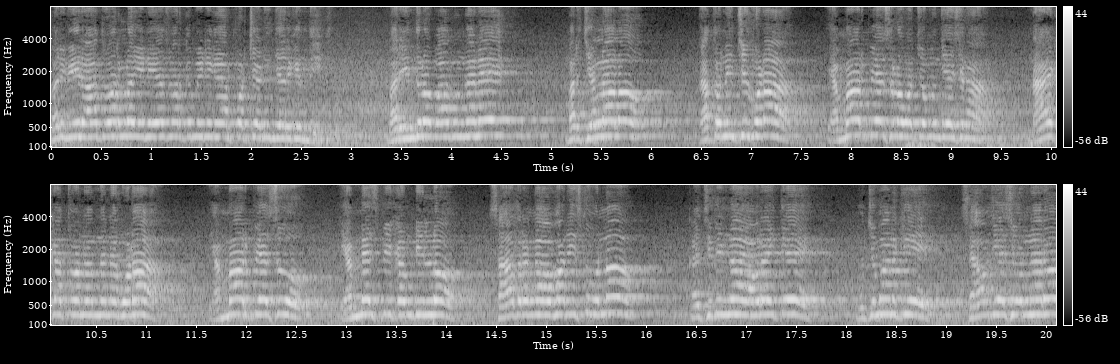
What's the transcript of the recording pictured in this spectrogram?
మరి వీరి ఆధ్వర్యంలో ఈ నియోజకవర్గ మీటింగ్ ఏర్పాటు చేయడం జరిగింది. మరి ఇందులో భాగంగానే మరి జిల్లాలో గతం నుంచి కూడా ఎంఆర్పిఎస్లో ఉద్యమం చేసిన నాయకత్వాన్ని కూడా ఎంఆర్పిఎస్ ఎంఎస్పి కమిటీల్లో సాధారణంగా ఆహ్వానిస్తూ ఉన్నాం. ఖచ్చితంగా ఎవరైతే ఉద్యమానికి సేవ చేసి ఉన్నారో.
